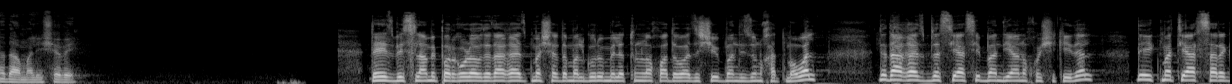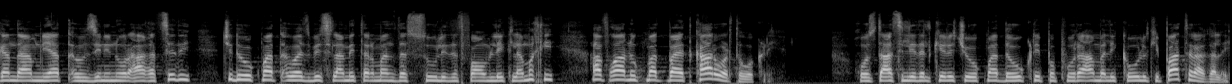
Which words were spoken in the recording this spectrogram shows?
نه ده عملي شوې. د حزب اسلامي پر غړو او د دغه حزب مشر د ملګرو ملتونو لخوا د وضع شوي بندیزونو ختمول، د دغه حزب د سیاسي بندیانو خوشي کېدل، د حکمت یار څرګند امنیت او ځینې نور هغه څه دي چې د حکومت او حزب اسلامي ترمنځ د سولې د تفاهم لیک له مخې افغان حکومت باید کار ورته وکړي. خو اوس داسې لیدل کېږي چې حکومت د هوکړې په پوره عملي کولو کې پاتې راغلی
